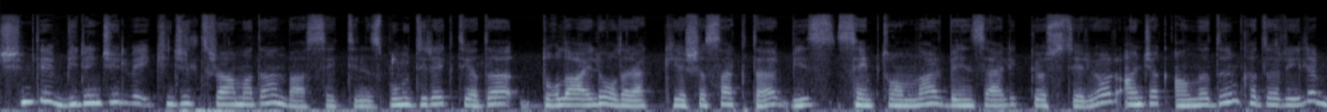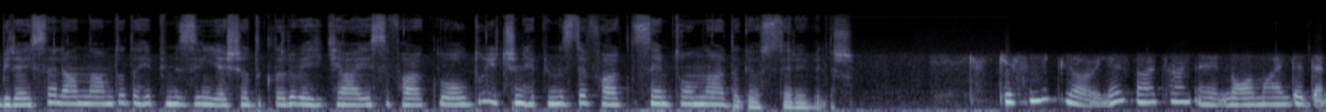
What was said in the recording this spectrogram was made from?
Şimdi birincil ve ikincil travmadan bahsettiniz. Bunu direkt ya da dolaylı olarak yaşasak da biz semptomlar benzerlik gösteriyor. Ancak anladığım kadarıyla bireysel anlamda da hepimizin yaşadıkları ve hikayesi farklı olduğu için hepimizde farklı semptomlar da gösterebilir. Kesinlikle öyle. Zaten e, normalde de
